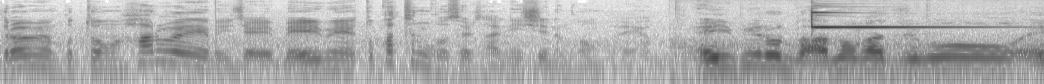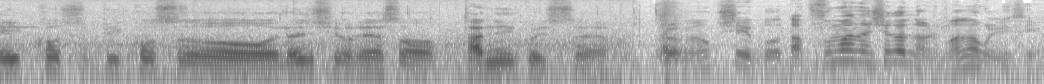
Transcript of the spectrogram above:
그러면 보통 하루에 이제 매일매일 똑같은 곳을 다니시는 건가요? AB로 나눠가지고 A 코스, B 코스 이런 식으로 해서 다니고 있어요. 그러면 혹시 뭐 납품하는 시간은 얼마나 걸리세요?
